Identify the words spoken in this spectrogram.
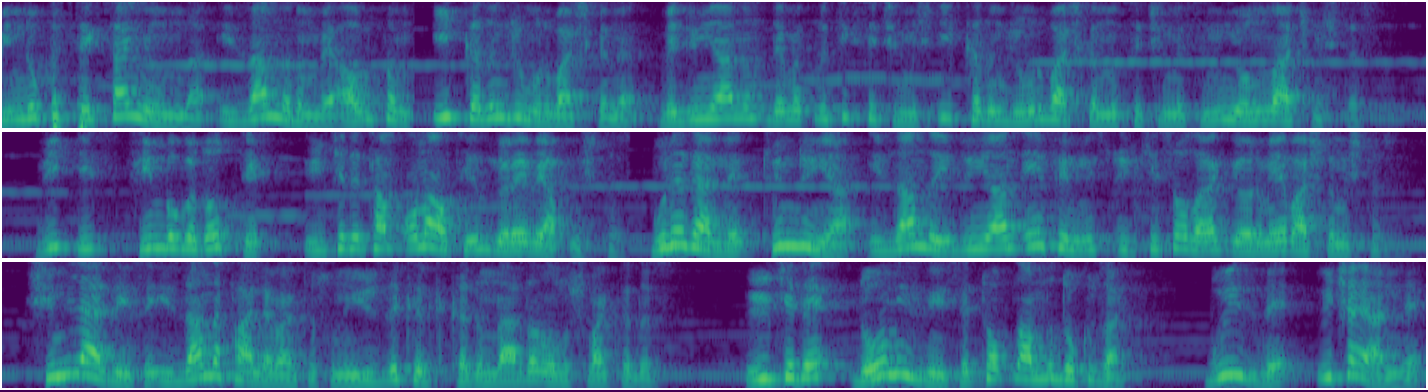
1980 yılında İzlanda'nın ve Avrupa'nın ilk kadın cumhurbaşkanı ve dünyanın demokratik seçilmiş ilk kadın cumhurbaşkanının seçilmesinin yolunu açmıştır. Vigdis Finnbogadottir ülkede tam 16 yıl görev yapmıştır. Bu nedenle tüm dünya İzlanda'yı dünyanın en feminist ülkesi olarak görmeye başlamıştır. Şimdilerde ise İzlanda parlamentosunun %40'ı kadınlardan oluşmaktadır. Ülkede doğum izni ise toplamda 9 ay. Bu izni 3 ay anne,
